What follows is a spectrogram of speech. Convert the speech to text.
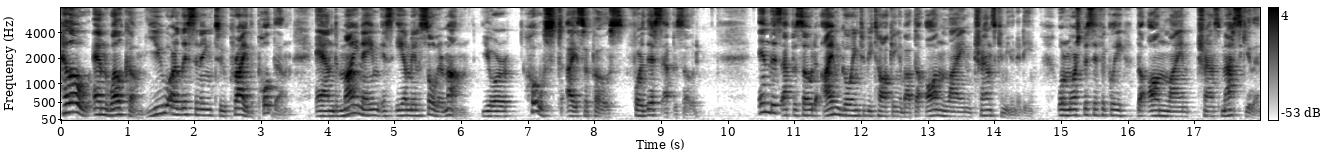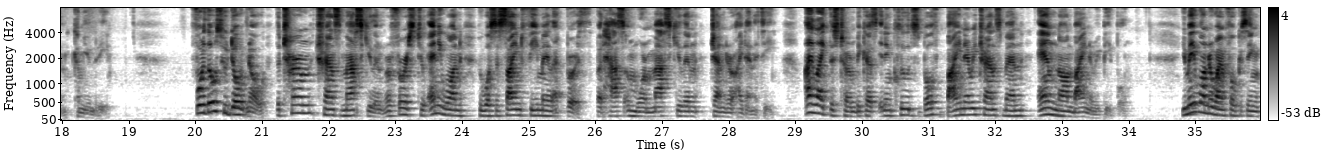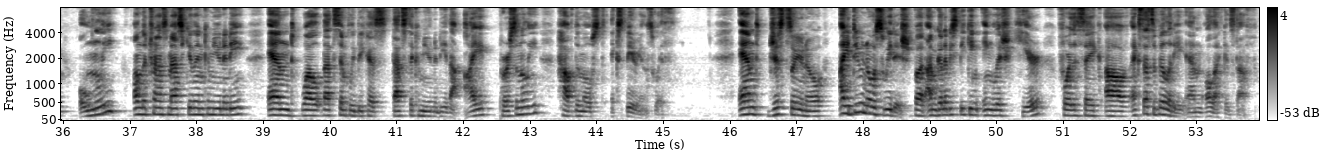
Hello and welcome. You are listening to Pridepodden, and my name is Emil Sollerman, your host, I suppose, for this episode. In this episode, I'm going to be talking about the online trans community, or more specifically, the online transmasculine community. For those who don't know, the term transmasculine refers to anyone who was assigned female at birth but has a more masculine gender identity. I like this term because it includes both binary trans men and non binary people. You may wonder why I'm focusing only on the trans masculine community, and well, that's simply because that's the community that I personally have the most experience with. And just so you know, I do know Swedish, but I'm gonna be speaking English here for the sake of accessibility and all that good stuff.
